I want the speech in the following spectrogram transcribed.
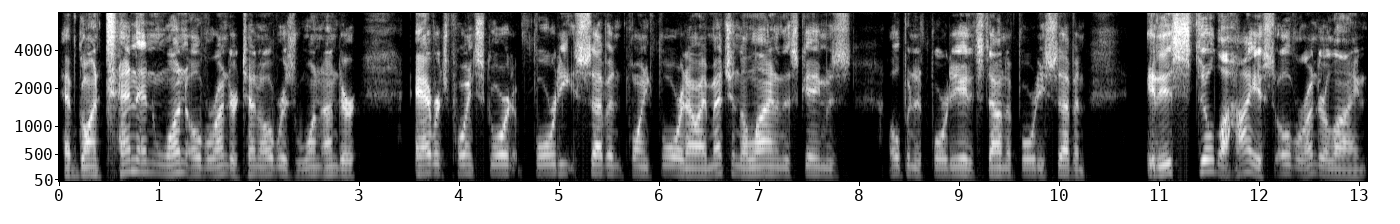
have gone 10 and 1 over under, 10 overs, 1 under. Average points scored 47.4. Now, I mentioned the line in this game is open at 48, it's down to 47. It is still the highest over under line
